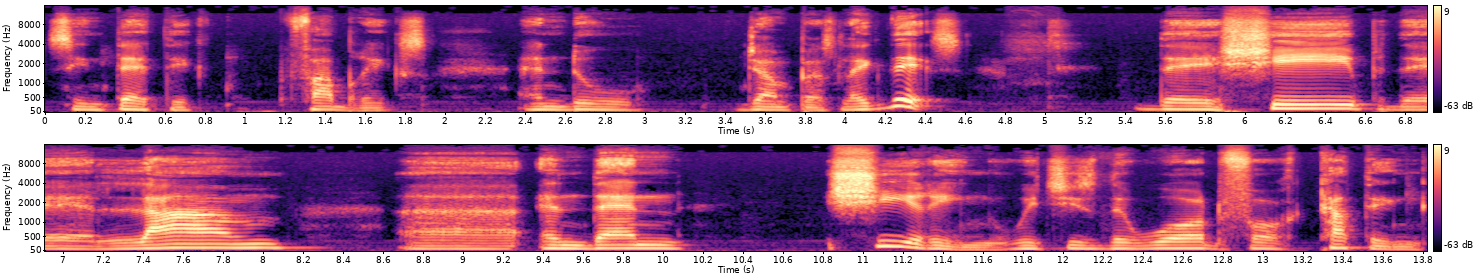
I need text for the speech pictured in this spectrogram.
synthetic fabrics, and do jumpers like this. The sheep, the lamb, uh, and then shearing, which is the word for cutting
